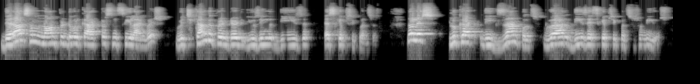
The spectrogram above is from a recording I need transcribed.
there are some non-printable characters in C language which can be printed using these escape sequences. Now let's look at the examples where these escape sequences will be used.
